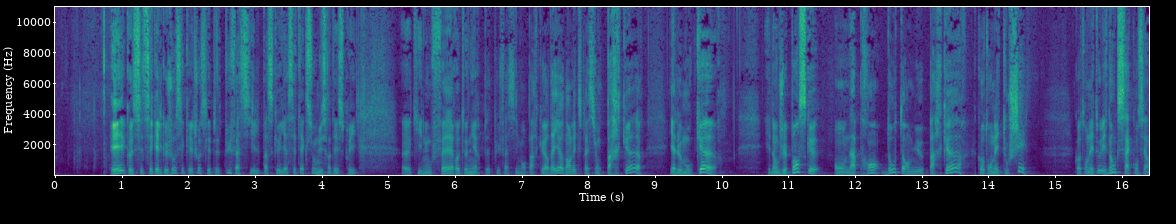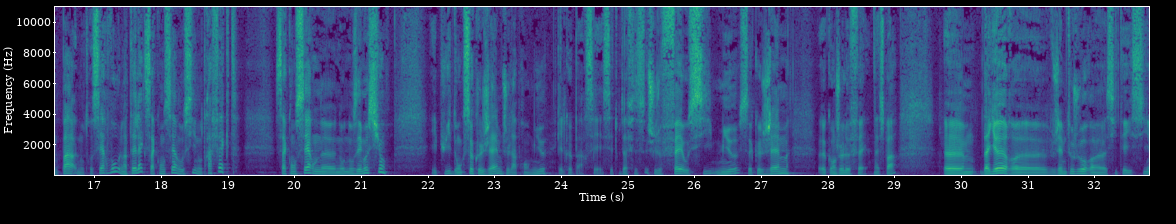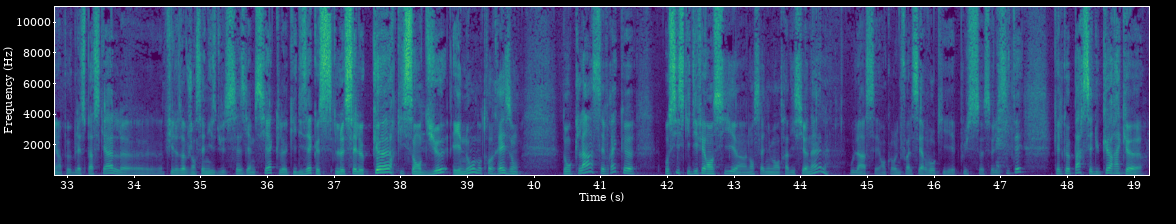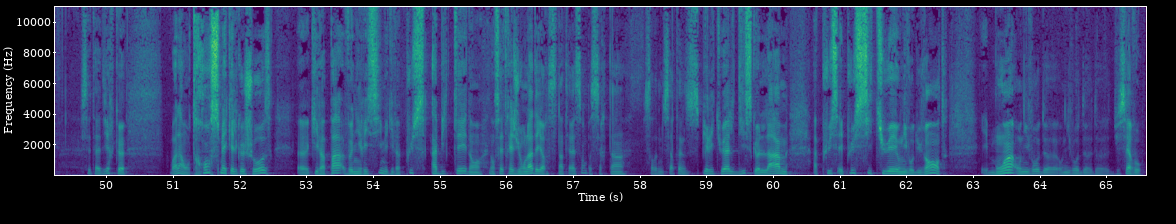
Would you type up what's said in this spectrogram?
Et que c'est quelque chose, c'est quelque chose qui est peut-être plus facile parce qu'il y a cette action du Saint-Esprit qui nous fait retenir peut-être plus facilement par cœur. D'ailleurs, dans l'expression par cœur, il y a le mot cœur. Et donc je pense qu'on apprend d'autant mieux par cœur quand on est touché. Quand on est touché. Et donc ça ne concerne pas notre cerveau, l'intellect, ça concerne aussi notre affect. Ça concerne euh, nos, émotions. Et puis donc ce que j'aime, je l'apprends mieux quelque part. C'est tout à fait. Je fais aussi mieux ce que j'aime euh, quand je le fais, n'est-ce pas? Euh, D'ailleurs, j'aime toujours citer ici un peu Blaise Pascal, philosophe janséniste du XVIe siècle, qui disait que c'est le cœur qui sent Dieu et non notre raison. Donc là, c'est vrai que aussi ce qui différencie un enseignement traditionnel, où là c'est encore une fois le cerveau qui est plus sollicité, quelque part c'est du cœur à cœur. C'est-à-dire que voilà, on transmet quelque chose euh, qui ne va pas venir ici, mais qui va plus habiter dans, cette région-là. D'ailleurs, c'est intéressant parce que certains, certains spirituels disent que l'âme est plus située au niveau du ventre et moins au niveau, de, au niveau de, du cerveau.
